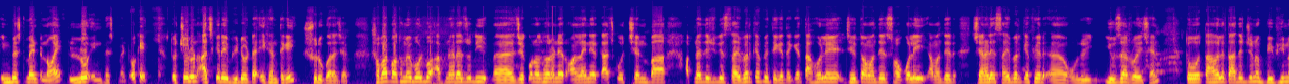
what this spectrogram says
investment নয় লো ইনভেস্টমেন্ট ওকে তো চলুন আজকের এই ভিডিওটা এখান থেকেই শুরু করা যাক। সবার প্রথমে বলব, আপনারা যদি যে কোনো ধরনের অনলাইনের কাজ করছেন বা আপনাদের যদি সাইবার ক্যাফে থেকে থাকে, তাহলে যেহেতু আমাদের সকলেই আমাদের চ্যানেলে সাইবার ক্যাফের ইউজার রয়েছেন, তো তাহলে তাদের জন্য বিভিন্ন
